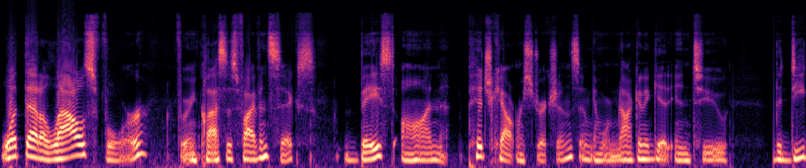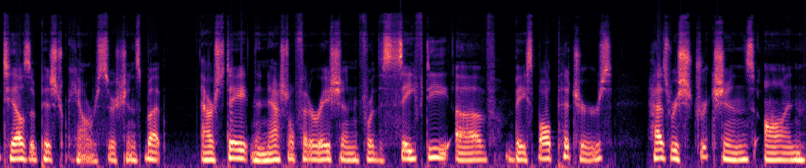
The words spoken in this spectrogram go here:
What that allows for, for in classes five and six, based on pitch count restrictions, and we're not going to get into the details of pitch count restrictions, but our state and the National Federation for the Safety of Baseball Pitchers has restrictions on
